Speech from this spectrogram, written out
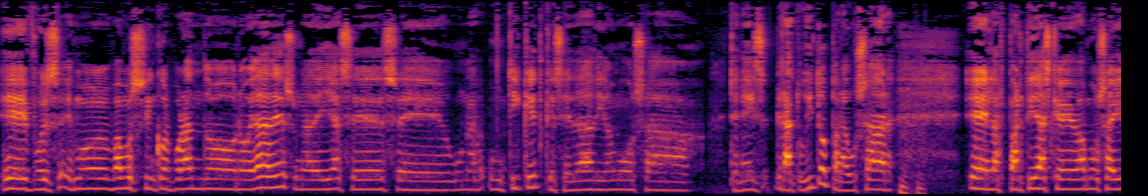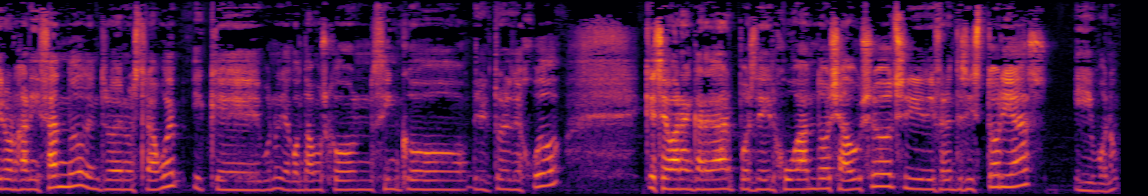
eh, pues hemos, vamos incorporando novedades. Una de ellas es eh, una, un ticket que se da, digamos, a tenéis gratuito para usar uh -huh. en las partidas que vamos a ir organizando dentro de nuestra web y que, bueno, ya contamos con cinco directores de juego que se van a encargar, pues, de ir jugando show shots y diferentes historias y bueno,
